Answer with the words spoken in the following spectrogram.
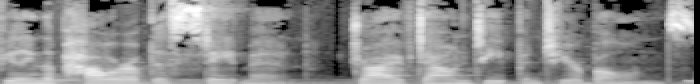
feeling the power of this statement drive down deep into your bones.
